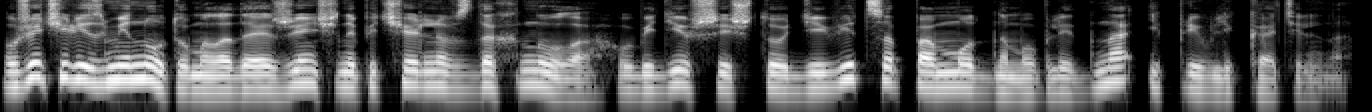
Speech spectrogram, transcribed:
Уже через минуту молодая женщина печально вздохнула, убедившись, что девица по-модному бледна и привлекательна.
